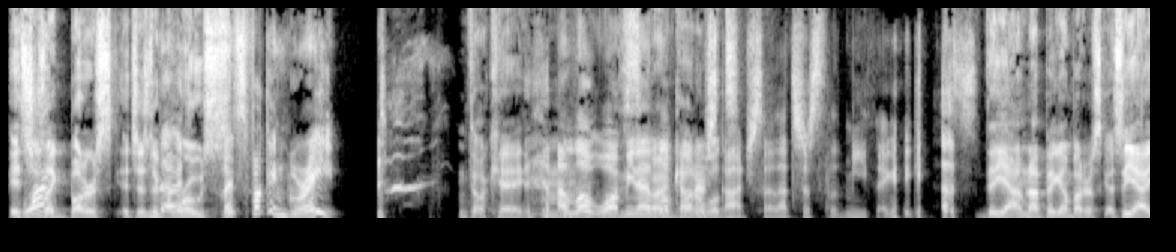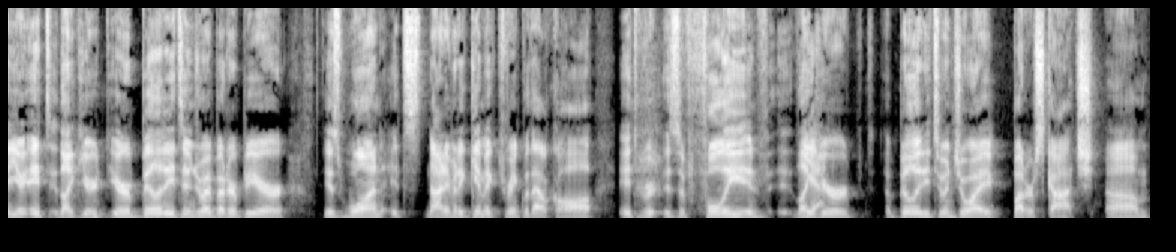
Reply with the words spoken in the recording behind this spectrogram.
It's What? just like butter. It's just a No, it's- gross. That's fucking great. Okay, I mm. love. Well, I mean, I love butterscotch, so that's just the me thing, I guess. The- yeah, I'm not big on butterscotch. So yeah, you're, it's like your your ability to enjoy butterbeer is one. It's not even a gimmick drink with alcohol. It is a fully like Yeah. your ability to enjoy butterscotch. Um,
